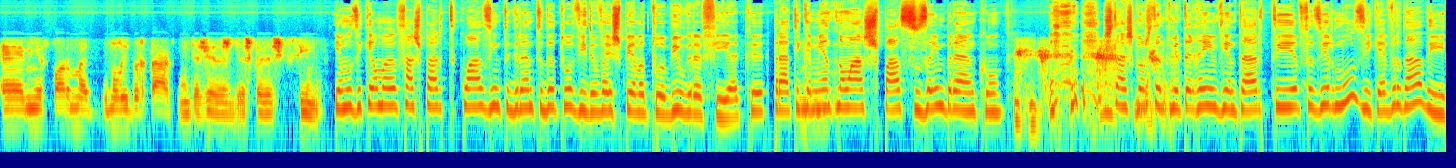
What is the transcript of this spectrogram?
É a minha forma de me libertar, muitas vezes, das coisas que sinto. E a música é uma, faz parte quase integrante da tua vida. Eu vejo pela tua biografia que praticamente não há espaços em branco. Estás constantemente a reinventar-te e a fazer música, é verdade. E,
